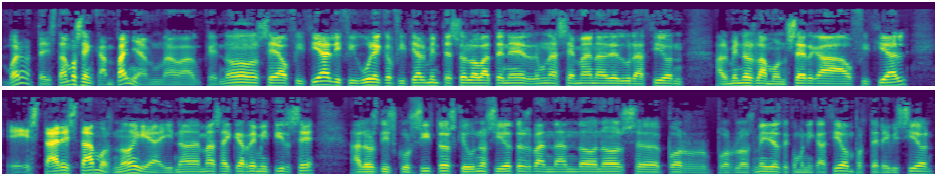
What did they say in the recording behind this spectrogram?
bueno, estamos en campaña, aunque no sea oficial y figure que oficialmente solo va a tener una semana de duración, al menos la Monserga oficial, eh, estar estamos, ¿no? Y, y, nada más hay que remitirse a los discursitos que unos y otros van dándonos eh, por, por los medios de comunicación, por televisión.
